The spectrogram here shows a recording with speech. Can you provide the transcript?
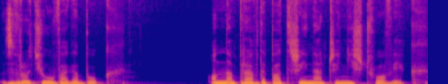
zwrócił uwagę Bóg. On naprawdę patrzy inaczej niż człowiek.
